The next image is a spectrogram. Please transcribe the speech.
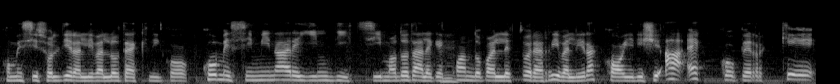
come si suol dire a livello tecnico, come seminare gli indizi in modo tale che mm. quando poi il lettore arriva e li raccoglie dici ah ecco perché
